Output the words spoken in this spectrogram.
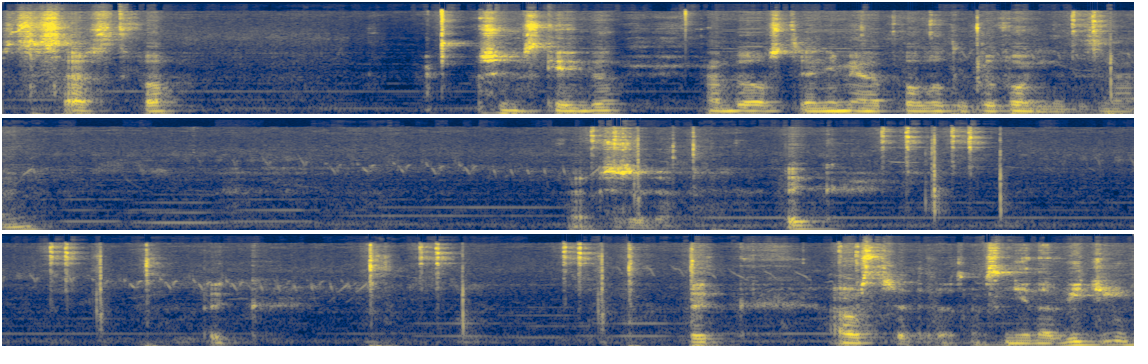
z cesarstwa rzymskiego, aby Austria nie miała powodu do wojny z nami. Także pyk, pyk. Austria teraz nas nienawidzi.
